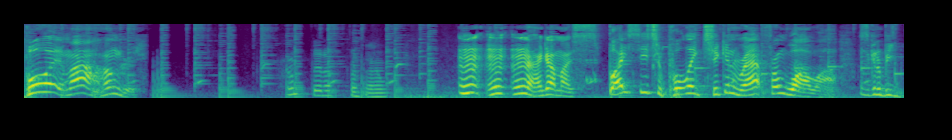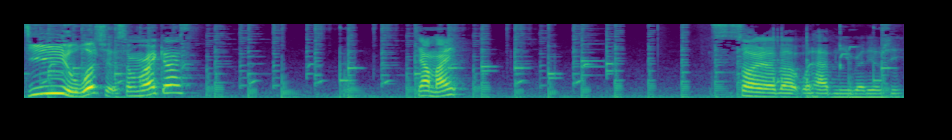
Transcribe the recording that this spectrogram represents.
Boy, am I hungry. Mm-mm-mm, I got my spicy chipotle chicken wrap from Wawa. This is gonna be delicious. Am I right, guys? Yeah, mate. Sorry about what happened to you, Red Yoshi.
